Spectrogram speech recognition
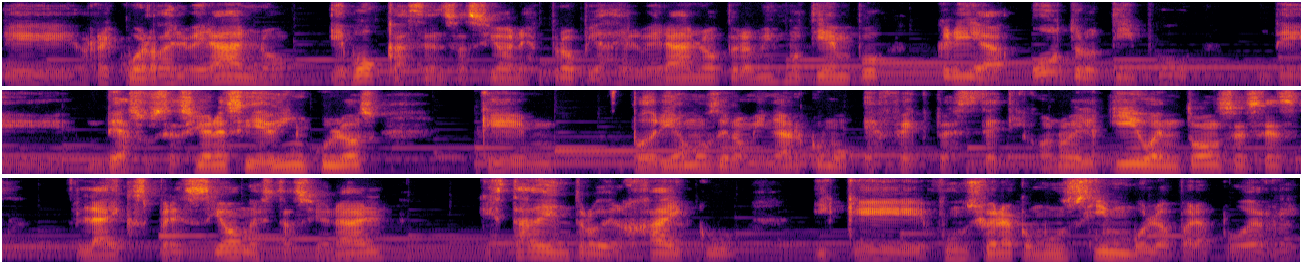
Eh, recuerda el verano, evoca sensaciones propias del verano, pero al mismo tiempo crea otro tipo de, asociaciones y de vínculos que podríamos denominar como efecto estético. ¿no? El kigo entonces es la expresión estacional que está dentro del haiku y que funciona como un símbolo para poder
